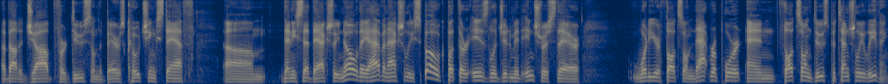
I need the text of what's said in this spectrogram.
about a job for Deuce on the Bears coaching staff. Um, then he said they actually no, they haven't actually spoke, but there is legitimate interest there. What are your thoughts on that report and thoughts on Deuce potentially leaving?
